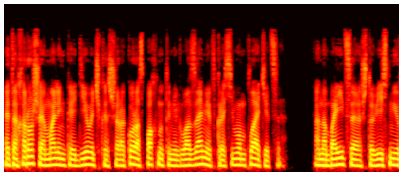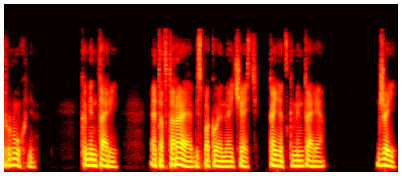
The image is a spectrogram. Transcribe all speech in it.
Это хорошая маленькая девочка с широко распахнутыми глазами в красивом платьице. Она боится, что весь мир рухнет. Комментарий. Это вторая беспокойная часть. Конец комментария. Джей.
